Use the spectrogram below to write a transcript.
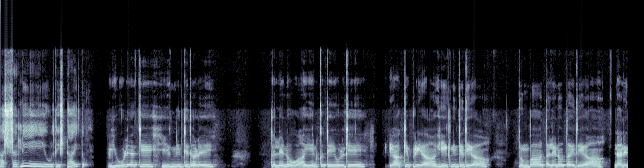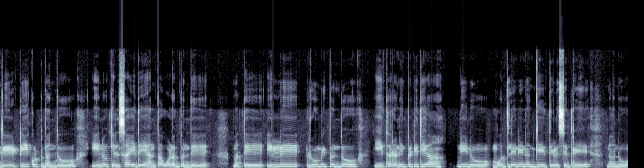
ಅಷ್ಟರಲ್ಲಿ ಇವಳ್ದು ಇಷ್ಟ ಆಯಿತು. ಇವಳು ಯಾಕೆ ಈಗ ನಿಂತಿದ್ದಾಳೆ? ತಲೆನೋವಾ? ಏನು ಕತೆ ಇವಳಿಗೆ? ಯಾಕೆ ಪ್ರಿಯಾ? ಹೀಗೆ ನಿಂತಿದೀಯಾ? ತುಂಬ ತಲೆನೋವ್ತಾ ಇದೆಯಾ? ನನಗೆ ಟೀ ಕೊಟ್ಟು ಬಂದು ಏನೋ ಕೆಲಸ ಇದೆ ಅಂತ ಒಳಗೆ ಬಂದೆ. ಮತ್ತು ಇಲ್ಲಿ ರೂಮಿಗೆ ಬಂದು ಈ ಥರ ನಿಂತ್ಬಿಟ್ಟಿದೀಯಾ? ನೀನು ಮೊದಲೇ ನನಗೆ ತಿಳಿಸಿದ್ರೆ ನಾನು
